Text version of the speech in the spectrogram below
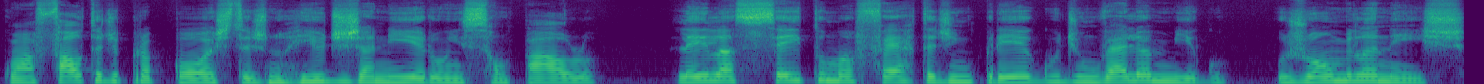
Com a falta de propostas no Rio de Janeiro ou em São Paulo, Leila aceita uma oferta de emprego de um velho amigo, o João Milanês,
